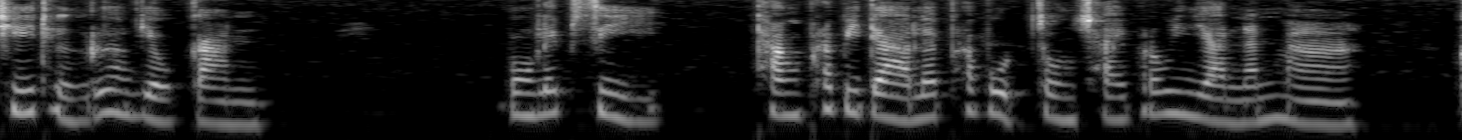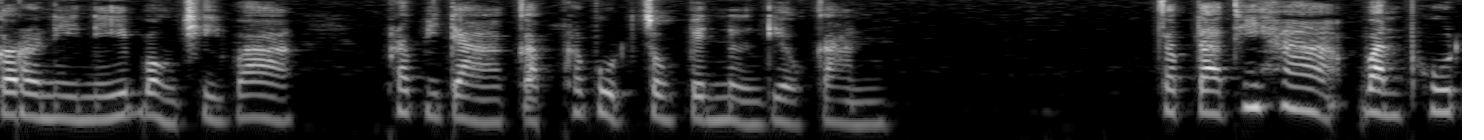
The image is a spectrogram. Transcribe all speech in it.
ชี้ถึงเรื่องเดียวกัน วงเล็บสี่ทั้งพระบิดาและพระบุตรทรงใช้พระวิญญาณนั้นมา กรณีนี้บ่งชี้ว่า พระบิดากับพระบุตรทรงเป็นหนึ่งเดียวกัน สัปดาห์ที่ 5 วันพุธ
